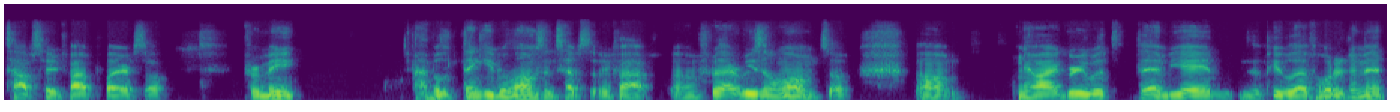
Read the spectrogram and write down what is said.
top 75 player. So for me, I think he belongs in top 75 um, for that reason alone. So, um, you know, I agree with the NBA and the people that voted him in.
